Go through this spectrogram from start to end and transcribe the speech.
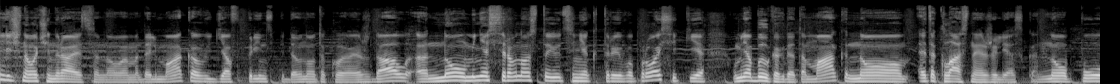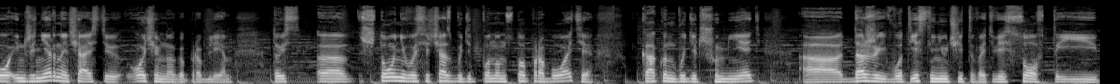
лично очень нравится новая модель маков. Я, в принципе, давно такое ждал. А, но у меня все равно остаются некоторые вопросики. У меня был когда-то Mac, но это классная железка. Но по инженерной части очень много проблем. То есть, э, что у него сейчас будет по нон-стоп работе, как он будет шуметь. Даже вот если не учитывать весь софт и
